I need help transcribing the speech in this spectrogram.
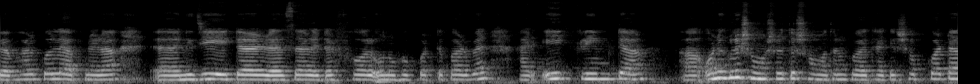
ব্যবহার করলে আপনারা নিজে এটার রেজাল্ট এটার ফল অনুভব করতে পারবেন। আর এই ক্রিমটা অনেকগুলো সমস্যার তো সমাধান করে থাকে। সব কটা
